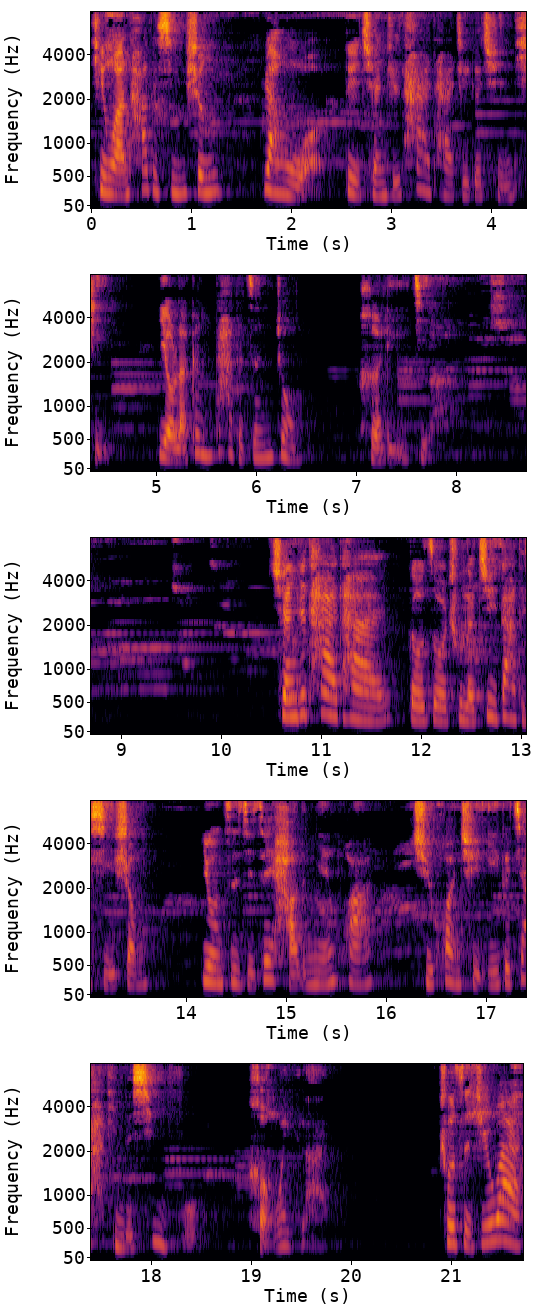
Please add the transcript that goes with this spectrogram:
听完他的心声，让我对全职太太这个群体有了更大的尊重和理解。全职太太都做出了巨大的牺牲，用自己最好的年华去换取一个家庭的幸福和未来。除此之外，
